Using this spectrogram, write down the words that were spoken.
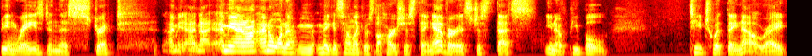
being raised in this strict. I mean, I, I mean, I don't, I don't want to make it sound like it was the harshest thing ever. It's just that's you know people teach what they know, right?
